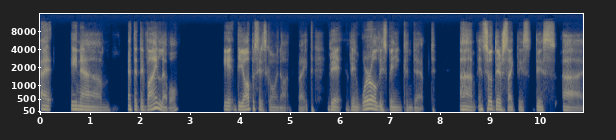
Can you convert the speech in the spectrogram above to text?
Uh, in um, at the divine level, it, the opposite is going on, right? The the world is being condemned, um, and so there's like this this uh,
